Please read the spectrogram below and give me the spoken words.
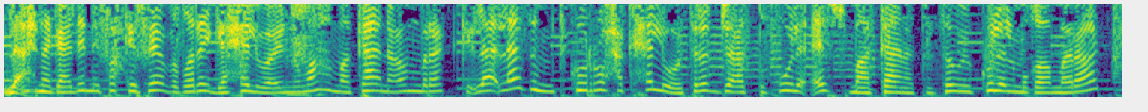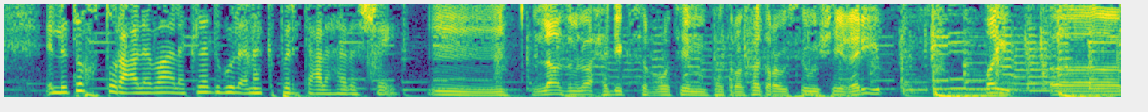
لا إحنا قاعدين نفكر فيها بطريقة حلوة إنه مهما كان عمرك لا لازم تكون روحك حلوة وترجع الطفولة إيش ما كانت تسوي كل المغامرات اللي تخطر على بالك. لا تقول أنا كبرت على هذا الشيء. لازم الواحد يكسر الروتين من فترة لفترة ويسوي شيء غريب. طيب آه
